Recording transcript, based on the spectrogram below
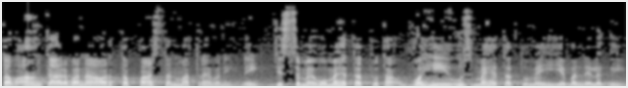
तब अहंकार बना और तब पाँच तन मात्राएँ बनी। नहीं, जिस समय वो महतत्व था, वहीं उस महतत्व में ही ये बनने लग गई।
